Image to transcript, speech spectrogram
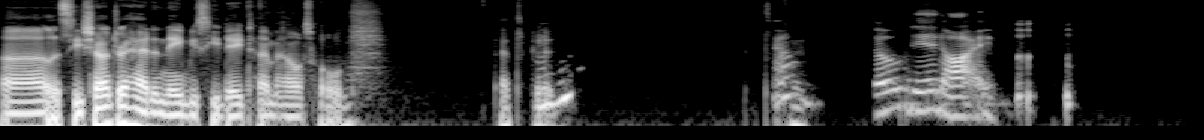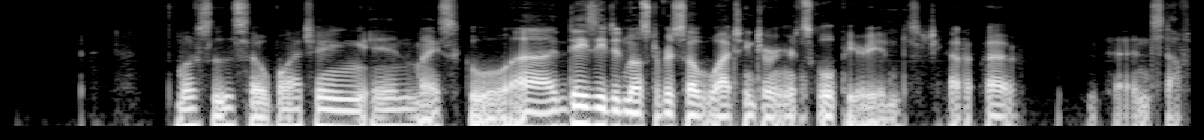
Uh, let's see. Chandra had an ABC daytime household. That's good. Mhm. That's Yeah. good. So did I. Most of the soap watching in my school. Uh, Daisy did most of her soap watching during her school period, so she got uh, and stuff.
